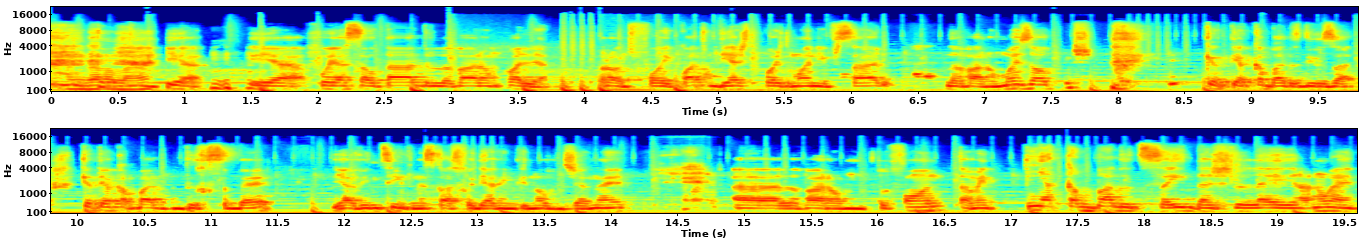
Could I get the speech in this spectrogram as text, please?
yeah, yeah, fui assaltado, levaram, olha, pronto, foi quatro dias depois do meu aniversário, levaram meus óculos que eu tinha acabado de usar, que eu tinha acabado de receber, dia 25, nesse caso foi dia 29 de janeiro. Uh, levaram um telefone, também tinha acabado de sair da geleira, não é?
